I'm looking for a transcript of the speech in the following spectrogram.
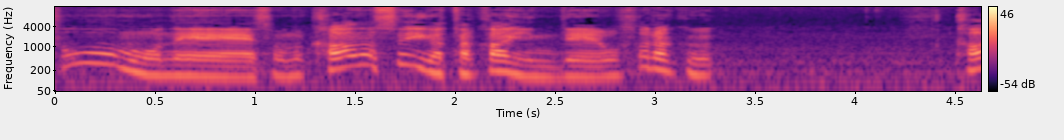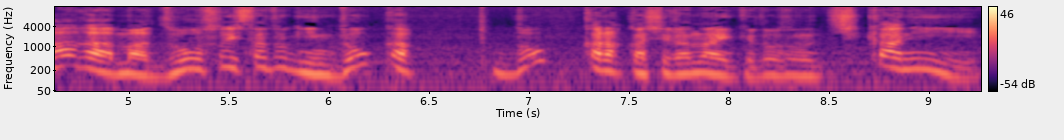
どうもね、その川の水位が高いんで、おそらく川がま増水した時にどっか、どっからか知らないけど、その地下に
